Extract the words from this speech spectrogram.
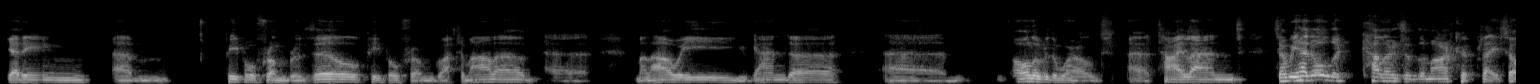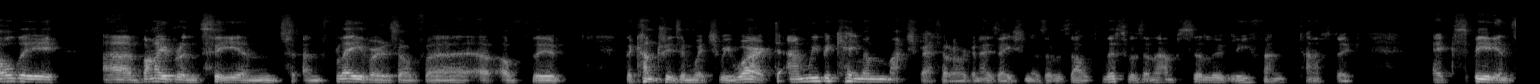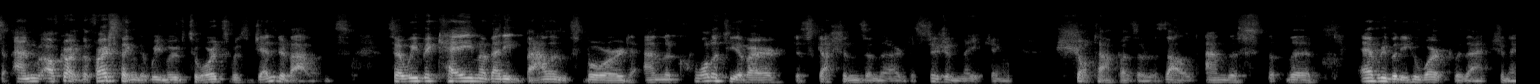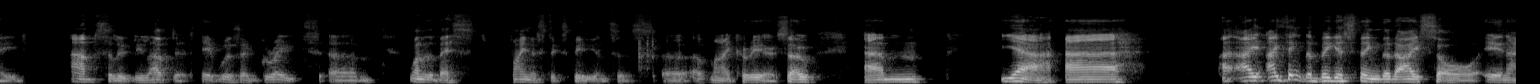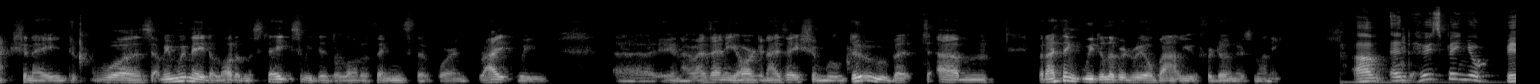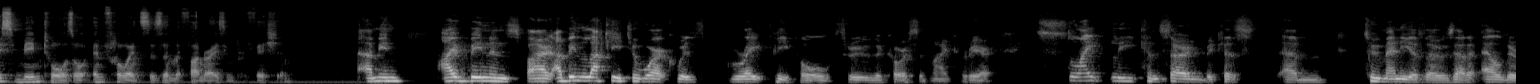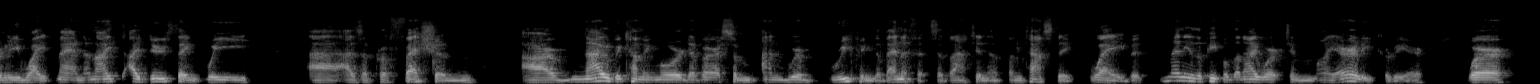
getting um, people from Brazil, people from Guatemala, uh, Malawi, Uganda, um, all over the world, uh, Thailand. So we had all the colors of the marketplace, all the uh, vibrancy and and flavors of uh, of the the countries in which we worked, and we became a much better organization as a result. This was an absolutely fantastic experience, and of course, the first thing that we moved towards was gender balance. So we became a very balanced board, and the quality of our discussions and our decision making shot up as a result. And the, the everybody who worked with ActionAid absolutely loved it. It was a great, um, one of the best, finest experiences uh, of my career. So, um, yeah, uh, I, I think the biggest thing that I saw in ActionAid was, I mean, we made a lot of mistakes. We did a lot of things that weren't right. We, uh, you know, as any organization will do, but um, but I think we delivered real value for donors' money. Um, and who's been your best mentors or influences in the fundraising profession? I mean, I've been inspired. I've been lucky to work with great people through the course of my career. Slightly concerned because um, too many of those are elderly white men, and I, I do think we, uh, as a profession, are now becoming more diverse and, and, we're reaping the benefits of that in a fantastic way. But many of the people that I worked in my early career were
